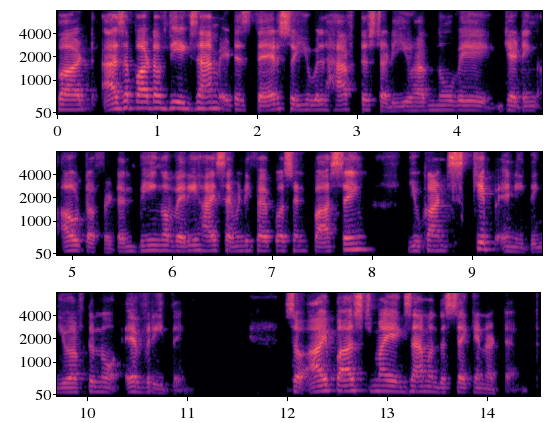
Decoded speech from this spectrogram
But as a part of the exam, it is there. So you will have to study. You have no way getting out of it. And being a very high 75% passing, you can't skip anything. You have to know everything. So I passed my exam on the second attempt.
